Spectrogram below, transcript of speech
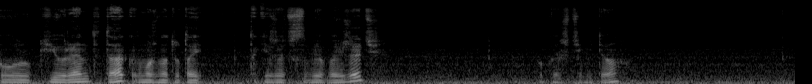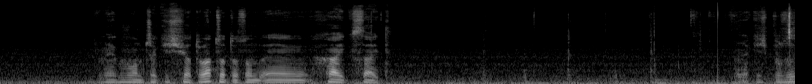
Current, tak? Można tutaj takie rzeczy sobie obejrzeć. Pokażcie mi to. Jak włączę jakieś światła, co to są? E, hike site. Jakieś pozy...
